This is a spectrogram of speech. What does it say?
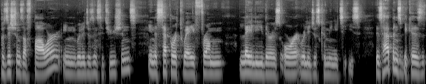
positions of power in religious institutions in a separate way from lay leaders or religious communities. This happens because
